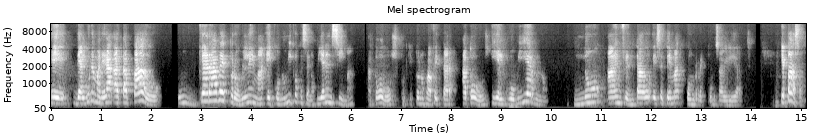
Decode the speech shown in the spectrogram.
eh, de alguna manera ha tapado un grave problema económico que se nos viene encima a todos, porque esto nos va a afectar a todos, y el gobierno no ha enfrentado ese tema con responsabilidad. ¿Qué pasa?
